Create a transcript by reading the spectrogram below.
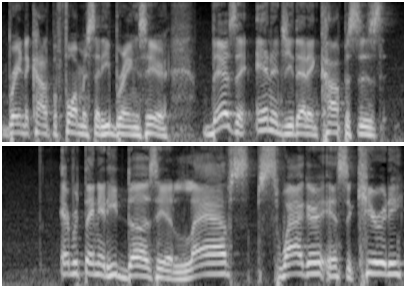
bring the kind of performance that he brings here. There's an energy that encompasses everything that he does here: laughs, swagger, insecurity.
